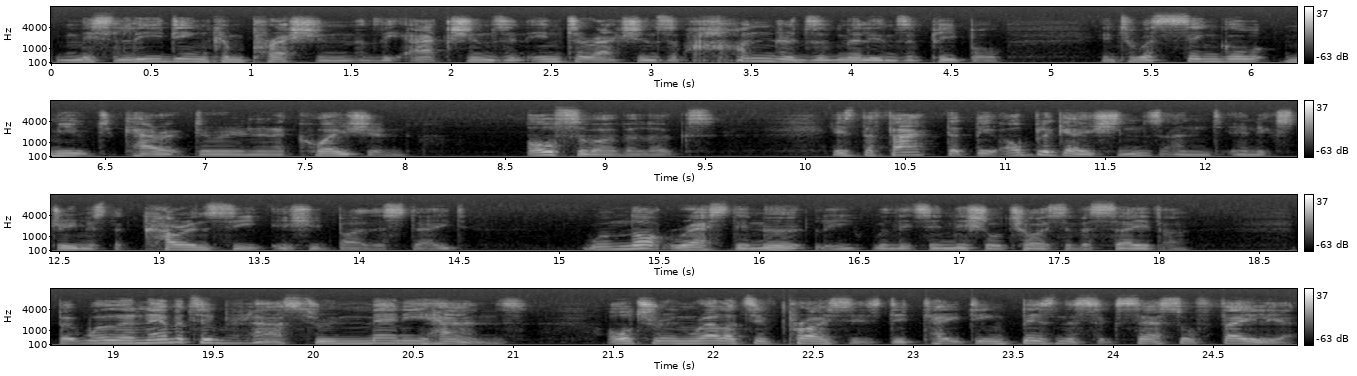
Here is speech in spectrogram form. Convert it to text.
misleading compression of the actions and interactions of hundreds of millions of people into a single mute character in an equation also overlooks is the fact that the obligations and in extremis the currency issued by the state will not rest inertly with its initial choice of a saver, but will inevitably pass through many hands, altering relative prices, dictating business success or failure,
